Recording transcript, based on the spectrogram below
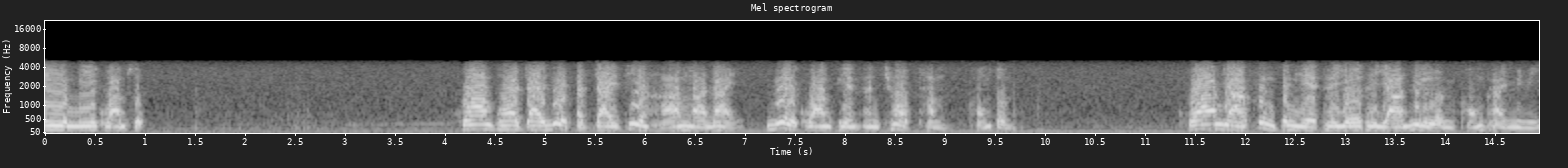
ดีมีความสุข ความพอใจด้วยปัจจัยที่หามาได้ ด้วยความเพียรอันชอบธรรมของตน ความอยากซึ่งเป็นเหตุทะเยอทะยานดิ้นรนของใครไม่มี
